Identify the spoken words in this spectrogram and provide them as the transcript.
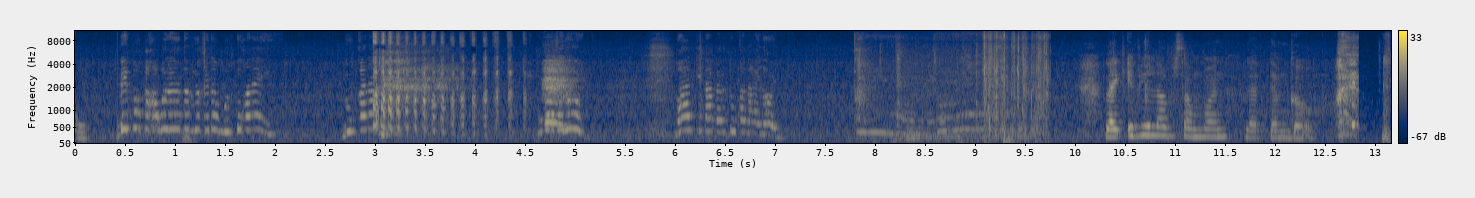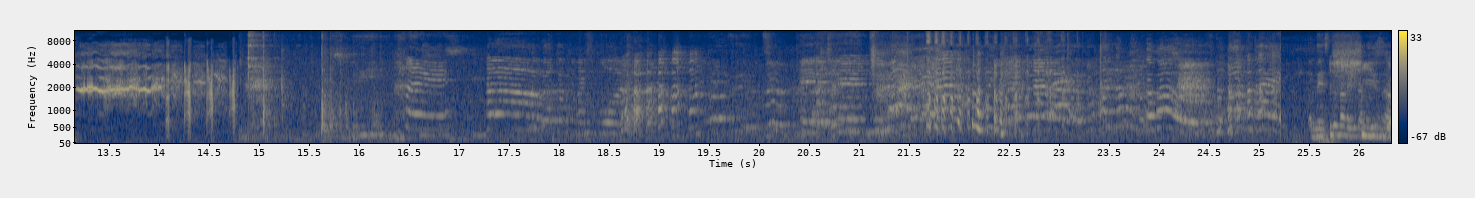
ako. Babe, papakawala na talaga kita. Multo ka na eh. Doon ka na. Doon ka sa loob. Mahal kita pero doon ka na kay Lord. Like, if you love someone, let them go. She's a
